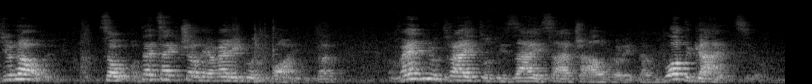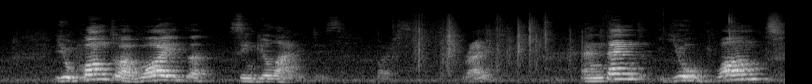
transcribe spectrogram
you know, so that's actually a very good point. But when you try to design such algorithm, what guides you? You want to avoid singularities first, right? And then you want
